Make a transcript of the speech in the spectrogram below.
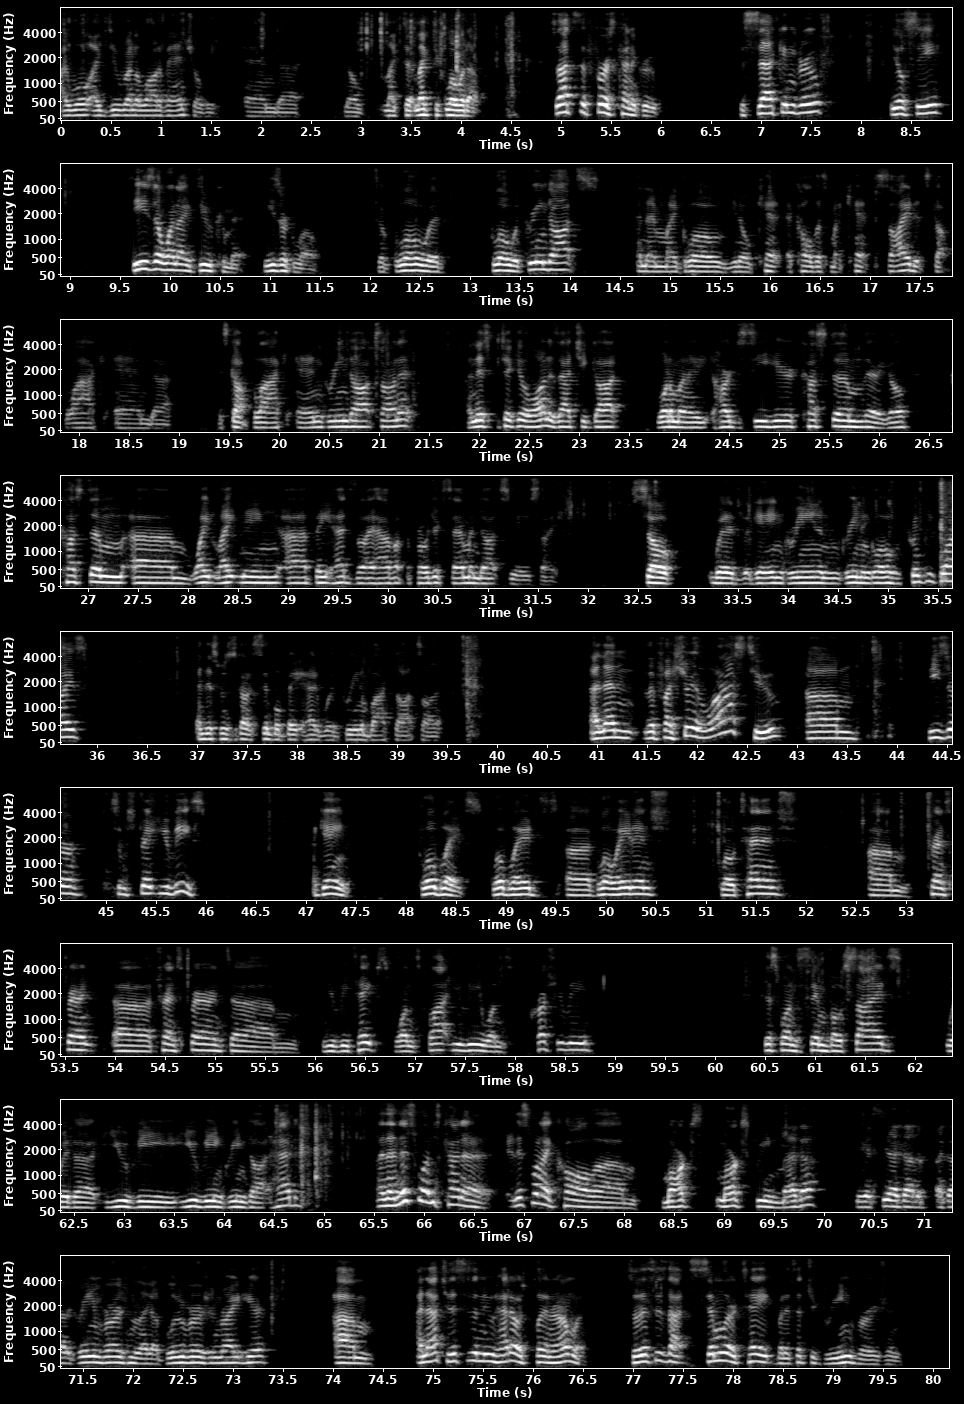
I will. I do run a lot of anchovy, and uh, you know, like to like to glow it up. So that's the first kind of group. The second group, you'll see, these are when I do commit. These are glow. So glow with glow with green dots, and then my glow. You know, can't I call this my can't decide. It's got black and uh, it's got black and green dots on it. And this particular one has actually got one of my hard to see here custom there you go custom um, white lightning uh, bait heads that i have at the ProjectSalmon.ca site so with again green and green and glow twinkie flies and this one's got a simple bait head with green and black dots on it and then if i show you the last two um, these are some straight uvs again glow blades glow blades uh, glow 8 inch glow 10 inch um, transparent uh, transparent um, UV tapes. One's flat UV, one's crush UV. This one's same both sides with a UV UV and green dot head. And then this one's kind of this one I call um, Marc's Marc's Green Mega. You can see I got a I got a green version and I got a blue version right here. Um, and actually, this is a new head I was playing around with. So this is that similar tape, but it's such a green version.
